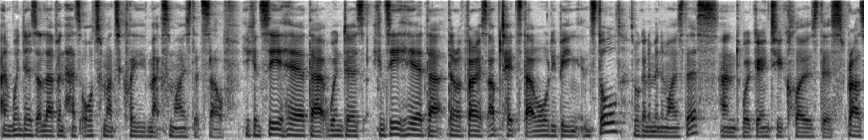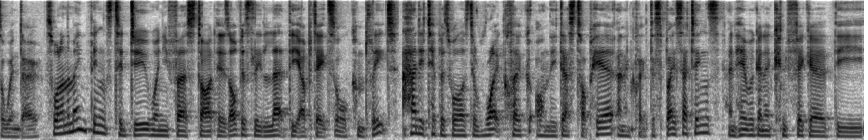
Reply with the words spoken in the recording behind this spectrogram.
and Windows 11 has automatically maximized itself. You can see here that Windows, you can see here that there are various updates that are already being installed. So we're going to minimize this and we're going to close this browser window. So one of the main things to do when you first start is obviously let the updates all complete. A handy tip as well is to right click on the desktop here and then click display settings. And here we're going to configure the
